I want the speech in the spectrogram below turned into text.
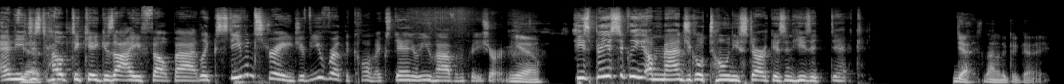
And he just helped a kid because I he felt bad. Like Stephen Strange, if you've read the comics, Daniel, you have, I'm pretty sure. Yeah. He's basically a magical Tony Stark, isn't he? He's a dick. Yeah, he's not a good guy.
